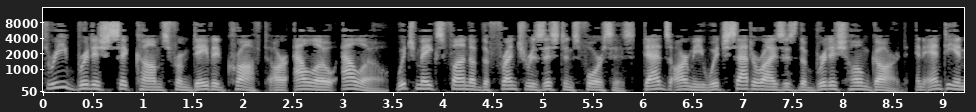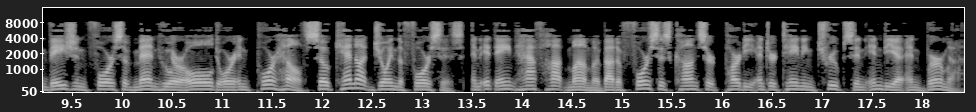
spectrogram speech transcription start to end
Three British sitcoms from David Croft are Allo, Allo, which makes fun of the French resistance forces, Dad's Army which satirizes the British Home Guard, an anti-invasion force of men who are old or in poor health so cannot join the forces, and It Ain't Half Hot Mum about a forces concert party entertaining troops in India and Burma.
